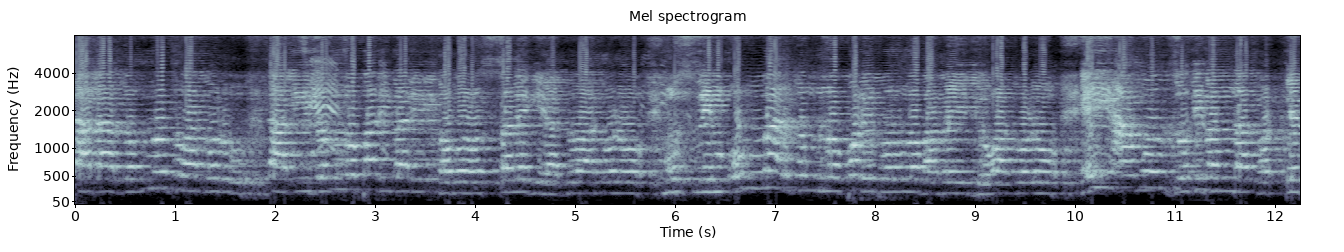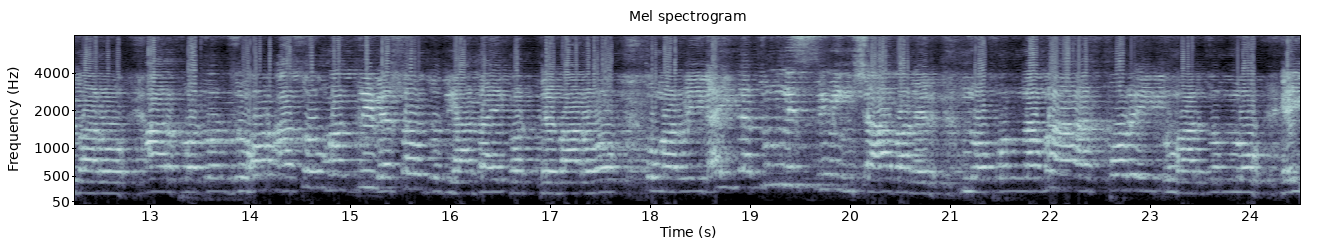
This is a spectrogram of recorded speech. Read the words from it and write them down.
দাদার জন্য দোয়া করো, দাদির জন্য পারিবারিক কবরস্থানে গিয়া দোয়া করো। মুসলিম উম্মার জন্য পরিপূর্ণভাবে দোয়া করো। এই আমল যদি বান্দা করতে পারো, আর ফজর, জোহর, আসর, মাগরিব এসাও যদি আদায় করতে পারো, তোমার ওই লাইলাতুল নিসফি মিন শাবানের নফল নামাজ পড়েই তোমার জন্য এই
